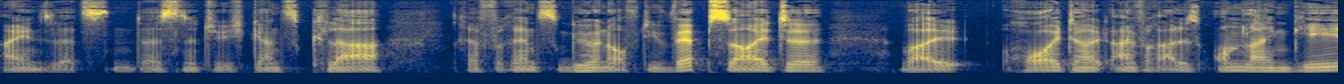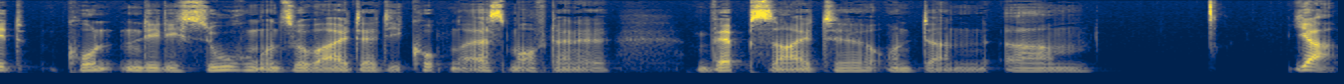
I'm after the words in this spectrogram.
einsetzen. Das ist natürlich ganz klar. Referenzen gehören auf die Webseite, weil heute halt einfach alles online geht. Kunden, die dich suchen und so weiter, die gucken erstmal auf deine Webseite und dann, ähm, ja,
